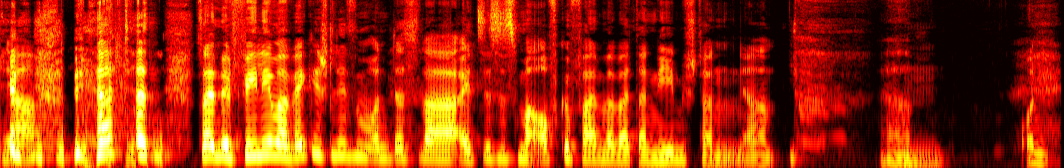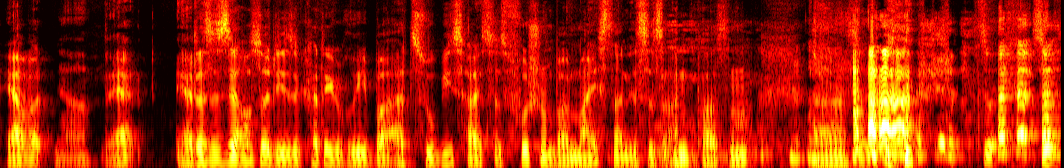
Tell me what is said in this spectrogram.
Ja. Der hat dann seine Fehler immer weggeschliffen und das war, jetzt ist es mal aufgefallen, weil wir daneben standen, ja. Ja, Mhm. und Ja, aber ja. ja, ja, das ist ja auch so diese Kategorie. Bei Azubis heißt es Fuschen, bei Meistern ist es Anpassen. äh, so, so, so,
